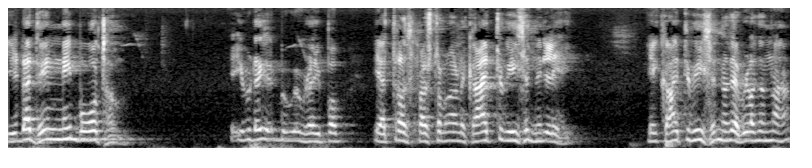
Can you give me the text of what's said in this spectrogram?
ഇടതിണ്ണി ബോധം. ഇവിടെ ഇവിടെ ഇപ്പം എത്ര സ്പഷ്ടമാണ്. കാറ്റ് വീശുന്നില്ലേ? ഈ കാറ്റ് വീശുന്നത് എവിടെ നിന്നാ?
